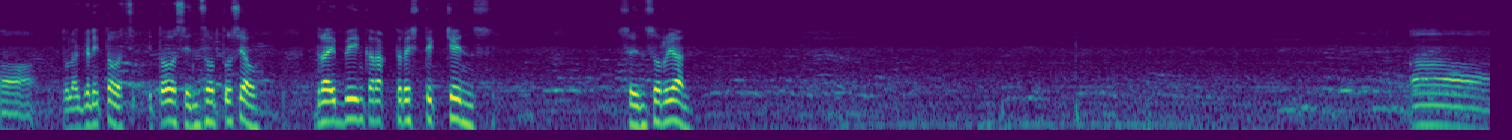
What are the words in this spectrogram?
Oh, tulad ganito. Ito sensor to siya. oh. Driving characteristic change. Sensor 'yan. Ah,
